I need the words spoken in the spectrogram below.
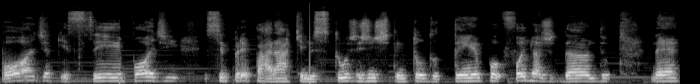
pode aquecer, pode se preparar aqui no estúdio, a gente tem todo o tempo, foi me ajudando, né?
